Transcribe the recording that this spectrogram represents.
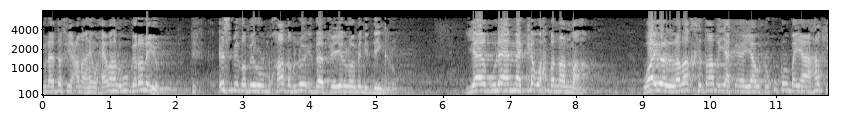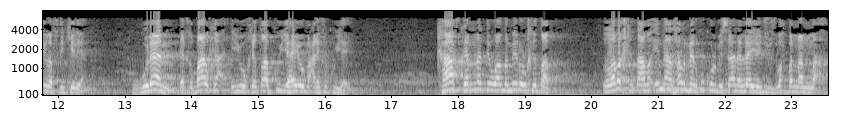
munaado fiican ahayn waxyaabaha lagu garanayo ismi damiirulmukhaadab loo idaafeeye looma nidayn karo. Yaa ghulaamaka wax bannaan ma aha. Waayo laba khitaab ayaa wuxuu ku kulmayaa halkii lafdi keliya. Hulaam iqbaalka iyuu khitaab ku yahay oo macrifo ku yahay. Kaafkanna de waa damiiru lkhitaab laba khitaaba inaad hal meel ku kulmisaana laa yajuus wax bannaan ma aha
